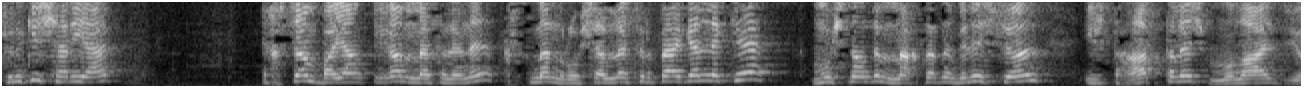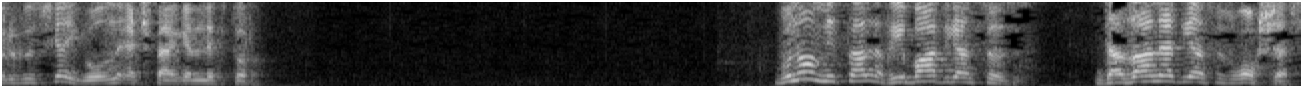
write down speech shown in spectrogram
Chunki shariat ixcham bayon qilgan masalani qisman ro'shanlashtirib mushnandi maqsadni bilish uchun ijtihod qilish muloyiz yurgizishga yo'lni ochib buni misol ribo degan so'z jazona degan so'zga o'xshash.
